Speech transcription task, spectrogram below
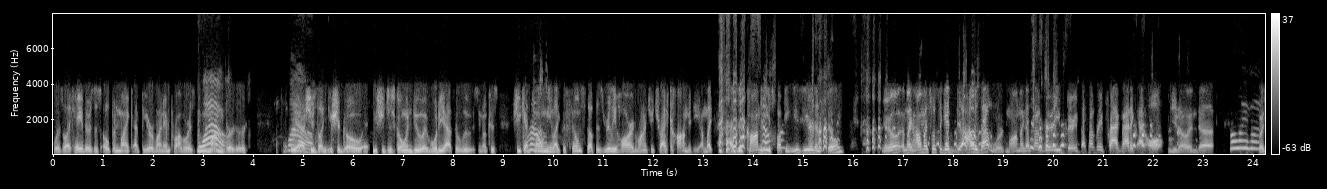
was like hey there's this open mic at the irvine improv where it's the Wow. umami burger Wow. yeah she's like you should go you should just go and do it what do you have to lose you know because she kept Wow. telling me like the film stuff is really hard why don't you try comedy i'm like as if comedy So is fucking easier than film you know i'm like how am i supposed to get how does that work mom like that's not very very that's not very pragmatic at all you know and uh Oh my god. but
